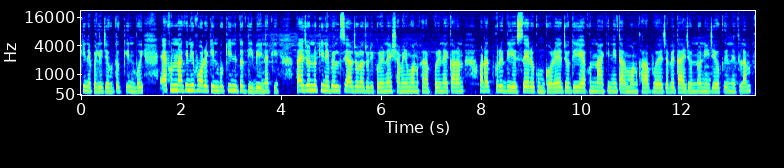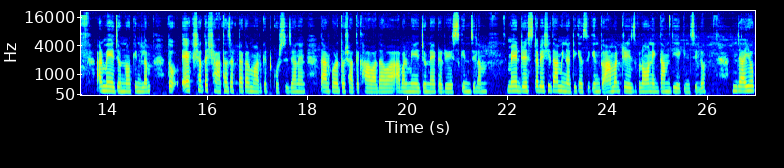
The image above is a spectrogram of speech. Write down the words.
কিনে ফেলি, যেহেতু কিনবই। এখন না কিনি, পরে কিনবো, কিনে তো দিবেই নাকি? তাই জন্য কিনে ফেলছি আর জোরাজুরি করে নাই, স্বামীর মন খারাপ করি নাই। কারণ হঠাৎ করে দিয়েছে এরকম করে, যদি এখন না কিনি তার মন খারাপ হয়ে যাবে, তাই জন্য নিজেও কিনে দিলাম আর মেয়ের জন্য কিনলাম। তো একসাথে সাত হাজার টাকার মার্কেট করছি, জানেন? তারপরে তো সাথে খাওয়া দাওয়া, আবার মেয়ের জন্য একটা ড্রেস কিনছিলাম। মেয়ের ড্রেসটা বেশি দামি না, ঠিক আছে? কিন্তু আমার ড্রেসগুলো অনেক দাম দিয়ে কিনছিল। যাই হোক,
